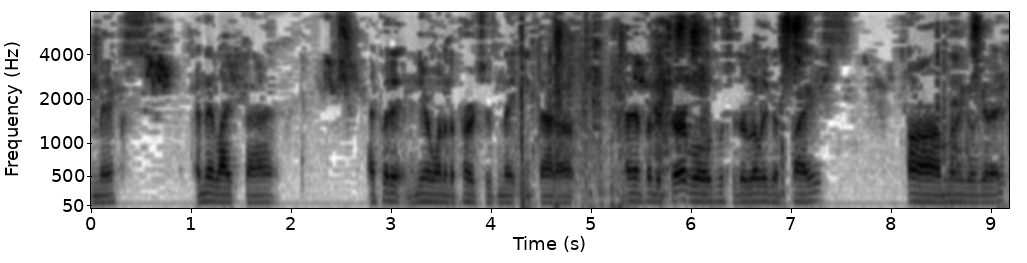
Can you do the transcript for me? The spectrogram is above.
mix, and they like that. I put it near one of the perches, and they eat that up. And then for the gerbils, which is a really good price, um, let me go get it.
